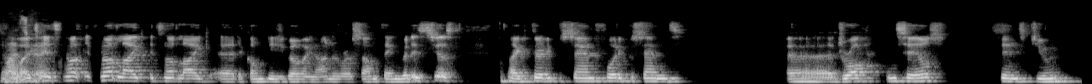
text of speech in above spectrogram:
Well, it's, it's, not. It's not like it's not like uh, the company's going under or something, but it's just like thirty percent, forty percent uh, drop in sales since June.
